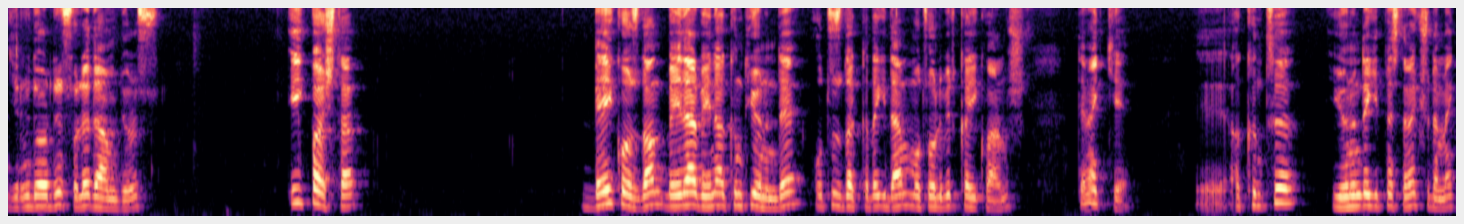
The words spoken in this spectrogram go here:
24. soruyla devam ediyoruz. İlk başta Beykoz'dan Beylerbeyi'ne akıntı yönünde 30 dakikada giden motorlu bir kayık varmış. Demek ki e, akıntı yönünde gitmesi demek şu demek.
